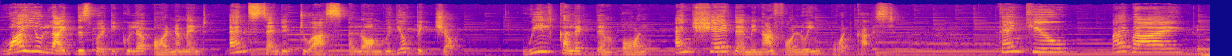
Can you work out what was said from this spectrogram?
why you like this particular ornament and send it to us along with your picture. We'll collect them all and share them in our following podcast. Thank you. Bye bye.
